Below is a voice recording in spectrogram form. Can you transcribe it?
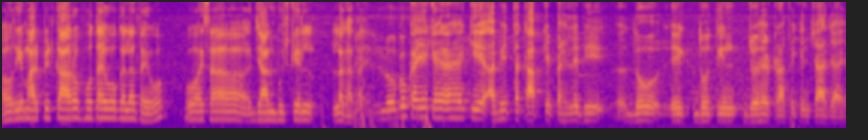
और ये मारपीट का आरोप होता है, वो गलत है वो। वो ऐसा जानबूझ के लगाता है। लोगों का ये कह रहा है कि अभी तक आपके पहले भी दो एक दो तीन जो है ट्रैफ़िक इंचार्ज आए।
